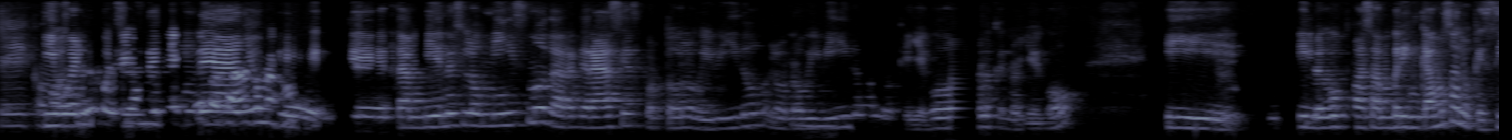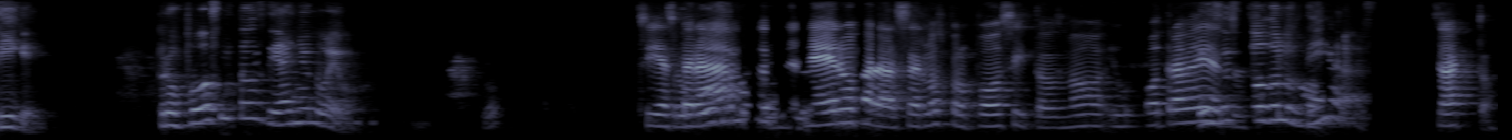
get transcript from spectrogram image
y bueno, pues este fin de año que, también es lo mismo, dar gracias por todo lo vivido, lo no vivido, lo que llegó, lo que no llegó. Y, y luego pasan, brincamos a lo que sigue. Propósitos de año nuevo. Sí, esperar enero para hacer los propósitos, ¿no? otra vez. Eso es todos los días. Exacto.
